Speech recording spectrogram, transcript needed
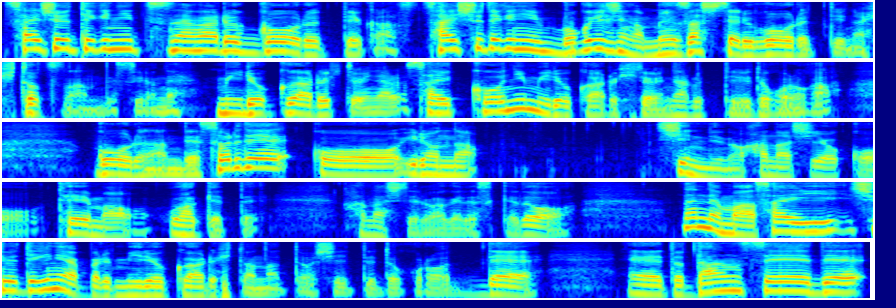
最終的につながるゴールっていうか、最終的に僕自身が目指してるゴールっていうのは一つなんですよね。魅力ある人になる。最高に魅力ある人になるっていうところがゴールなんで、それでこう、いろんな心理の話をこう、テーマを分けて話してるわけですけど、なんでまあ最終的にはやっぱり魅力ある人になってほしいっていうところで、えっ、ー、と男性で、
